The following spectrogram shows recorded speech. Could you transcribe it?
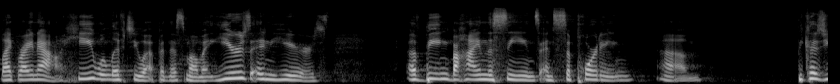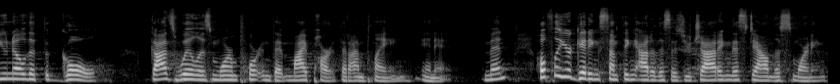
Like right now, he will lift you up in this moment. Years and years of being behind the scenes and supporting, um, because you know that the goal, God's will, is more important than my part that I'm playing in it. Amen? Hopefully, you're getting something out of this as you're jotting this down this morning.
